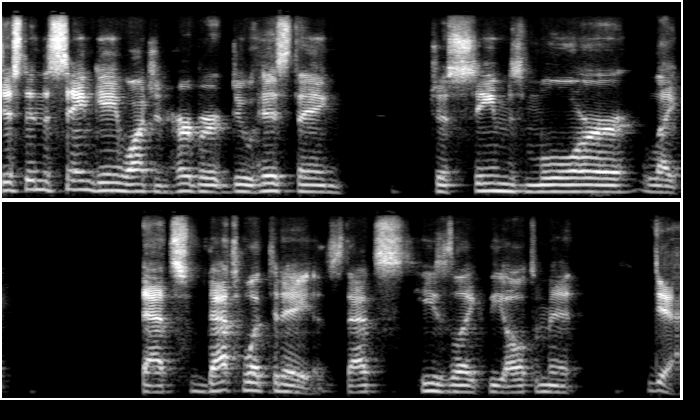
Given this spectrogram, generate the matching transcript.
just in the same game, watching Herbert do his thing just seems more like that's that's what today is. That's he's like the ultimate. Yeah,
